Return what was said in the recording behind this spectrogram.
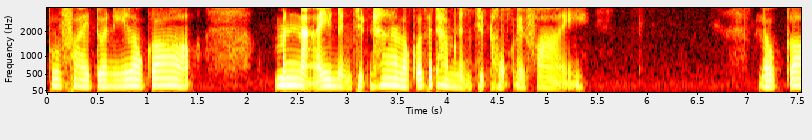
profile ตัวนี้เราก็มันหนาอยู่ 1.5 เราก็จะทำ1.6 ในไฟล์ แล้วก็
